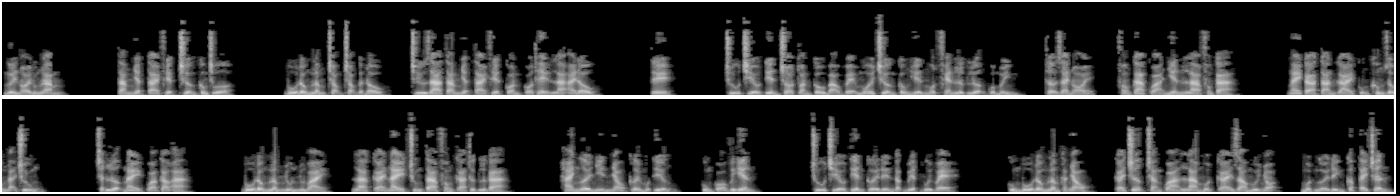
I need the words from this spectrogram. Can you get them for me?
ngươi nói đúng lắm. Tam nhật tài phiệt trưởng công chúa. Bố đồng lâm trọng trọng gật đầu, trừ ra tam nhật tài phiệt còn có thể là ai đâu. T. Chu triều tiên cho toàn cầu bảo vệ môi trường cống hiến một phen lực lượng của mình, thở dài nói, phong ca quả nhiên là phong ca. Ngay cả tán gái cũng không giống đại chúng. Chất lượng này quá cao a. Bố đồng lâm nhún nhún bay là cái này chúng ta phong ca thực lực a. Hai người nhìn nhau cười một tiếng, cùng có vinh yên. Chu triều tiên cười đến đặc biệt vui vẻ. Cùng bố đồng lâm khác nhau, cái trước chẳng qua là một cái dao mũi nhọn, một người đỉnh cấp tay chân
